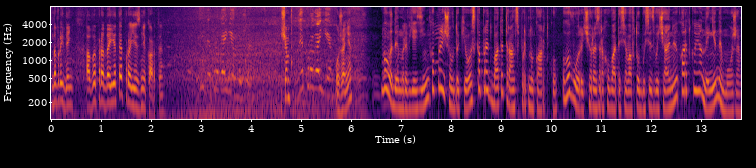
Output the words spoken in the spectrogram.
Добрий день. А ви продаєте проїзні карти? Не продаємо вже. Що? Не продаємо. Уже ні? Володимир В'язінько прийшов до кіоска придбати транспортну картку. Говорить, що розрахуватися в автобусі звичайною карткою нині не може.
